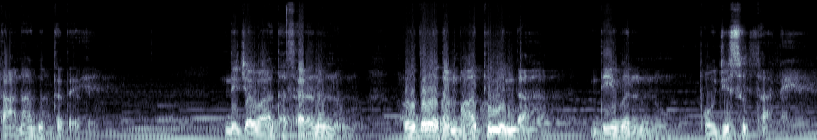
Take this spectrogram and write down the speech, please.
ತಾನಾಗುತ್ತದೆ. ನಿಜವಾದ ಶರಣನು ಹೃದಯದ ಮಾತಿನಿಂದ ದೇವರನ್ನು ಪೂಜಿಸುತ್ತಾನೆ.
